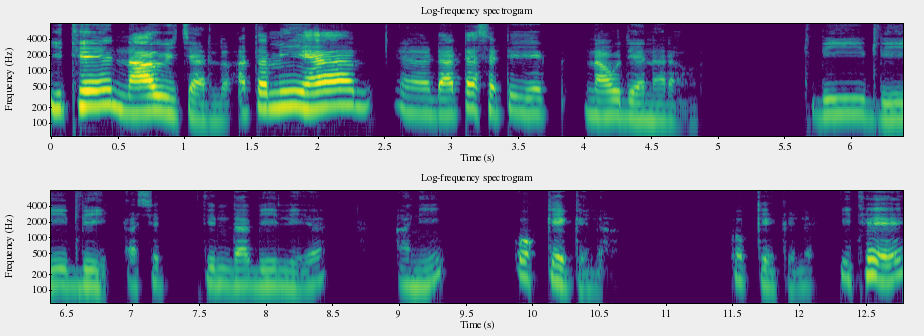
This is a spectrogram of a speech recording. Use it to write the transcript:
इथे नाव विचारलं. आता मी ह्या डाटासाठी एक नाव देणार आहोत. बी बी बी असे तीनदा बी लिह आणि ओके केलं. ओके केलं. इथे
